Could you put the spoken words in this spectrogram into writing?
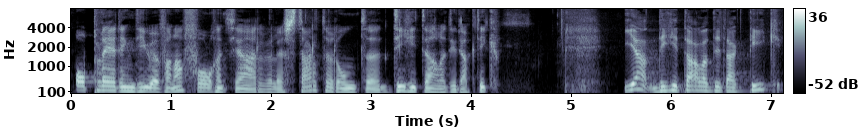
opleiding die we vanaf volgend jaar willen starten rond eh, digitale didactiek. Ja, digitale didactiek.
